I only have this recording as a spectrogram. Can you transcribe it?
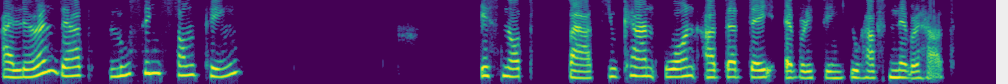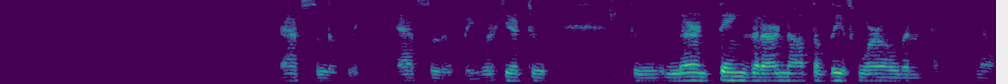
I learned that losing something is not bad. you can want at that day everything you have never had. Absolutely. Absolutely. We're here to to learn things that are not of this world and you know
